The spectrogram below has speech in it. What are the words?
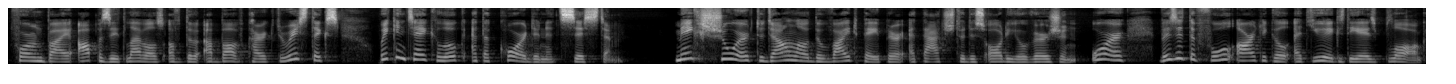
formed by opposite levels of the above characteristics, we can take a look at a coordinate system. Make sure to download the white paper attached to this audio version or visit the full article at UXDA's blog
